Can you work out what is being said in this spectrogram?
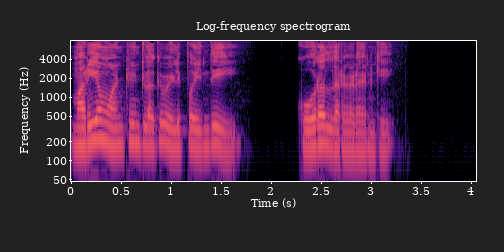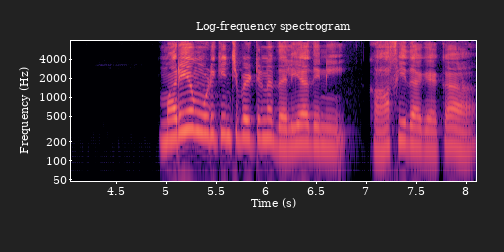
మరియం వంటింట్లోకి వెళ్ళిపోయింది కూరలు తరగడానికి. మరియం ఉడికించి పెట్టిన దలియాదిని కాఫీ తాగాక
